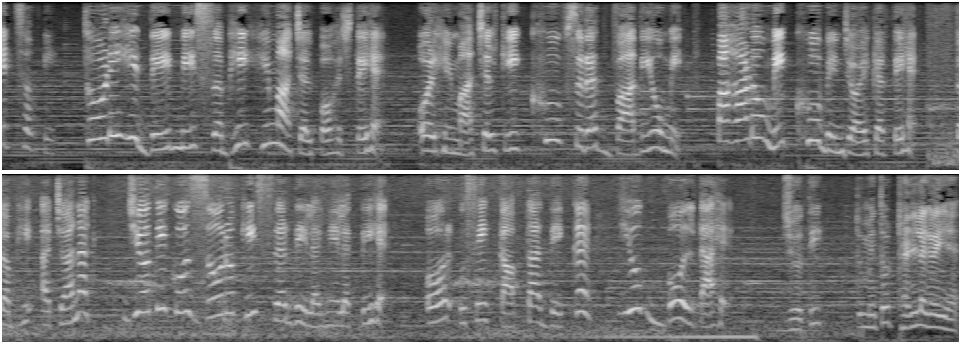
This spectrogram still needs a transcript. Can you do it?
It's okay okay. थोड़ी ही देर में सभी हिमाचल पहुँचते हैं। और हिमाचल की खूबसूरत वादियों में पहाड़ों में खूब एंजॉय करते हैं। तभी अचानक ज्योति को जोरों की सर्दी लगने लगती है और उसे कांपता देखकर युग बोलता है ज्योति तुम्हें तो ठंड लग रही है।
